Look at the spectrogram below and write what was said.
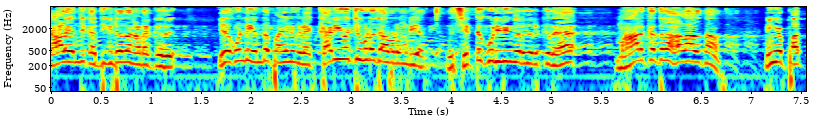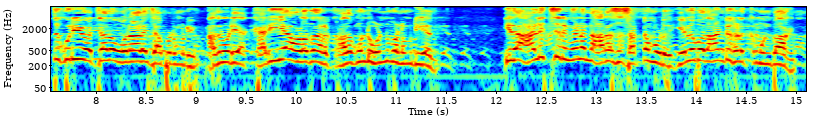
காலை எஞ்சி கத்திக்கிட்டே தான் கிடக்குது. இதை கொண்டு எந்த பயனும் கிடையாது. கறி வச்சு கூட சாப்பிட முடியாது. இந்த சிட்டுக்குருவிங்கிறது இருக்குத மார்க்கத்தில் ஹலால் தான். நீங்க பத்து குருவி வச்சாதான் ஒரு ஆளே சாப்பிட முடியும். அதனுடைய கறியே அவ்வளவுதான் இருக்கும். அதை கொண்டு ஒன்றும் பண்ண முடியாது. இதை அழிச்சிருங்கன்னு அந்த அரசு சட்டம் போடுது. எழுபது ஆண்டுகளுக்கு முன்பாக.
